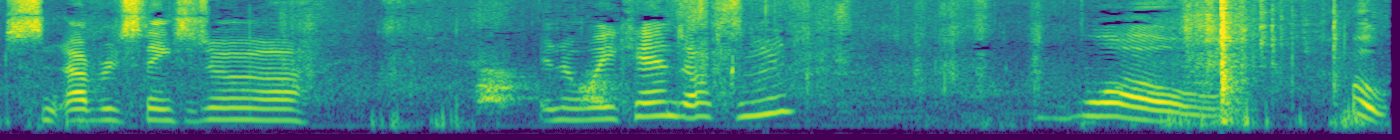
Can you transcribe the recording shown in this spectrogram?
Just an average thing to do uh, in a weekend afternoon. Whoa. Oh.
